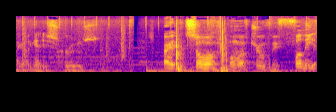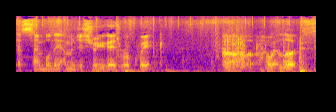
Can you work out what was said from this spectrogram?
I gotta get these screws. Alright, so moment of truth, we fully assembled it. I'm gonna just show you guys real quick uh, how it looks.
